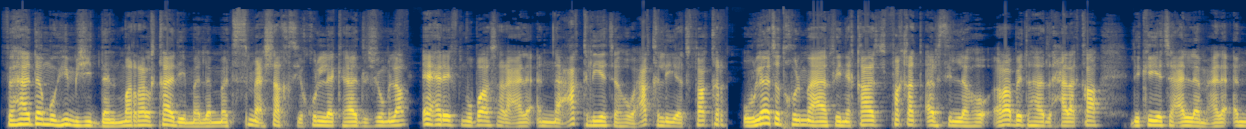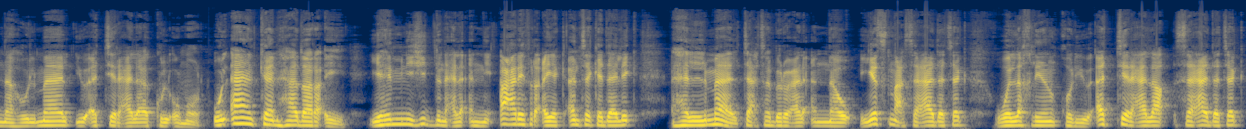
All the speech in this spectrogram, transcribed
فهذا مهم جدا. المرة القادمة لما تسمع شخص يقول لك هذه الجملة اعرف مباشرة على أن عقليته عقلية فقر ولا تدخل معه في نقاش فقط أرسل له رابط هذه الحلقة لكي يتعلم على أنه المال يؤثر على كل أمور. والآن كان هذا رأيي. يهمني جدا على أني أعرف رأيك أنت كذلك. هل المال تعتبر على أنه يصنع سعادتك ولا خلينا نقول يؤثر على سعادتك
